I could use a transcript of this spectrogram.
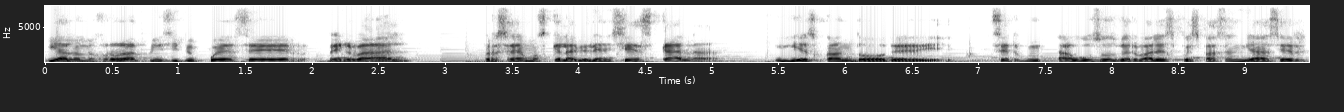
y a lo mejor al principio puede ser verbal, pero sabemos que la violencia escala y es cuando de ser abusos verbales pues pasan ya a ser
